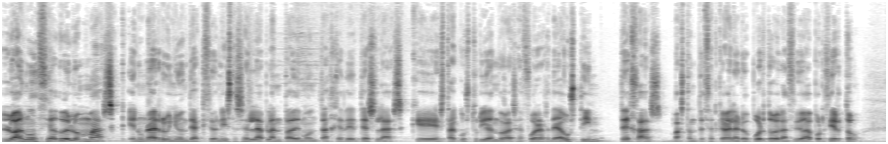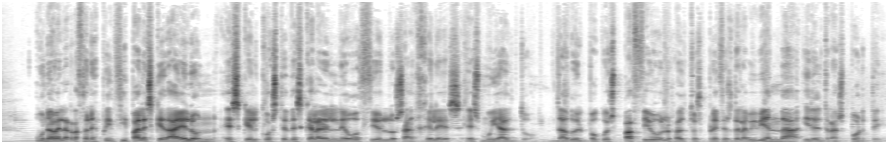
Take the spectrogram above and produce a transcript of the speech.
Lo ha anunciado Elon Musk en una reunión de accionistas en la planta de montaje de Teslas que está construyendo a las afueras de Austin, Texas, bastante cerca del aeropuerto de la ciudad, por cierto. Una de las razones principales que da Elon es que el coste de escalar el negocio en Los Ángeles es muy alto, dado el poco espacio, los altos precios de la vivienda y del transporte.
